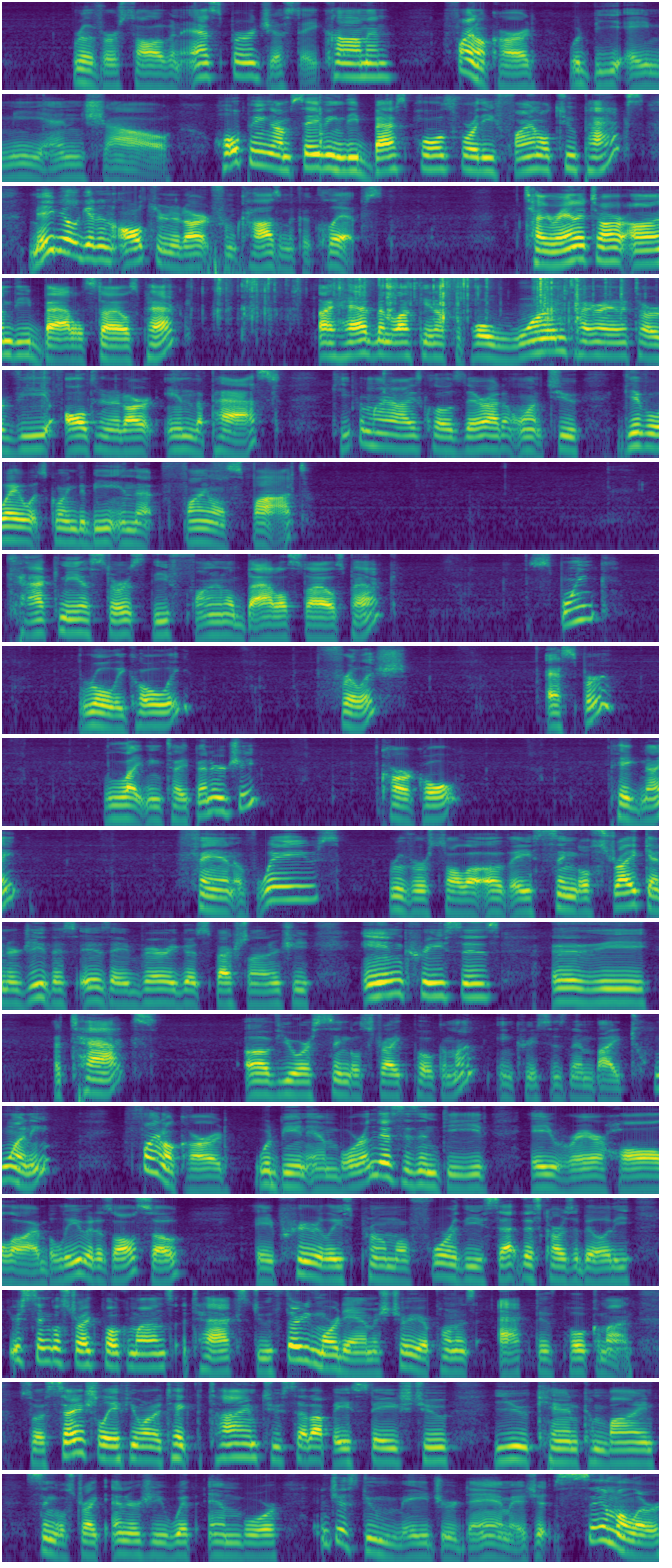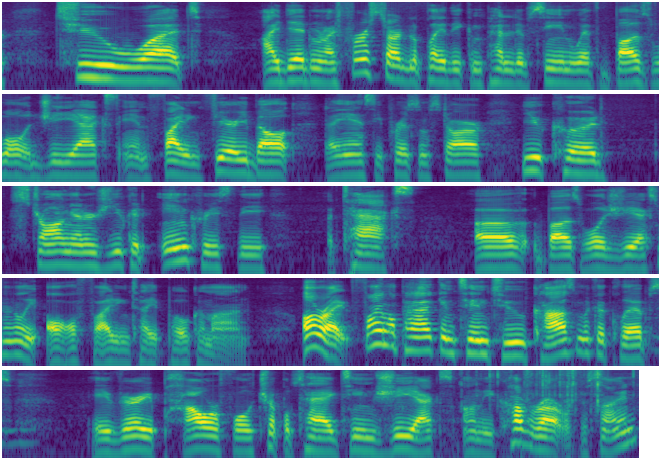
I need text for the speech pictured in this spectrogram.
Reverse of an Espurr, just a common. Final card would be a Mienshao. Hoping I'm saving the best pulls for the final two packs. Maybe I'll get an alternate art from Cosmic Eclipse. Tyranitar on the Battle Styles pack. I have been lucky enough to pull one Tyranitar V alternate art in the past. Keeping my eyes closed there. I don't want to give away what's going to be in that final spot. Cacnea starts the final Battle Styles pack. Spoink, Rolycoly, Frillish, Espurr, Lightning type energy, Carkol, Pignite, Fan of Waves, Reverse Holo of a single strike energy. This is a very good special energy. Increases the attacks of your single strike Pokemon, increases them by 20. Final card would be an Emboar, and this is indeed a rare holo. I believe it is also a pre-release promo for the set. This card's ability, your single strike Pokemon's attacks do 30 more damage to your opponent's active Pokemon. So essentially, if you want to take the time to set up a stage 2, you can combine single strike energy with Emboar and just do major damage. It's similar to what I did when I first started to play the competitive scene with Buzzwole GX and Fighting Fury Belt, Diancie Prism Star. You could, strong energy, you could increase the attacks of Buzzwole GX and really all fighting type Pokemon. Alright, final pack in Tin 2, Cosmic Eclipse, a very powerful triple tag team GX on the cover artwork design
